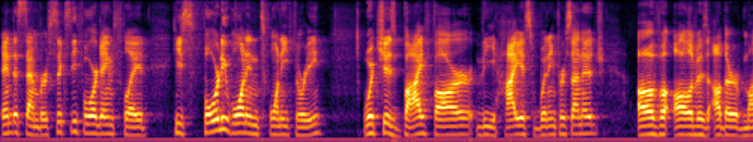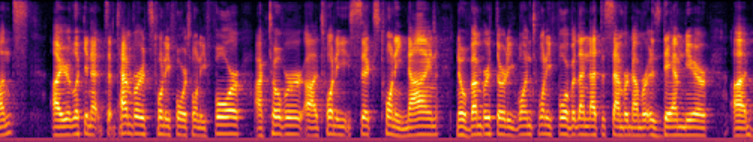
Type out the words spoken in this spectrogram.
in December, 64 games played. He's 41 in 23, which is by far the highest winning percentage of all of his other months. Uh, you're looking at September, it's 24 24, October uh, 26 29, November 31 24, but then that December number is damn near uh,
